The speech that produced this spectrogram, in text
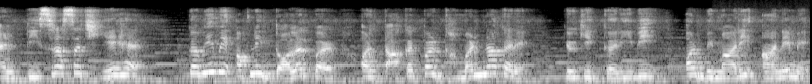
एंड तीसरा सच ये है, कभी भी अपनी दौलत पर और ताकत पर घमंड ना करें, क्योंकि गरीबी और बीमारी आने में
